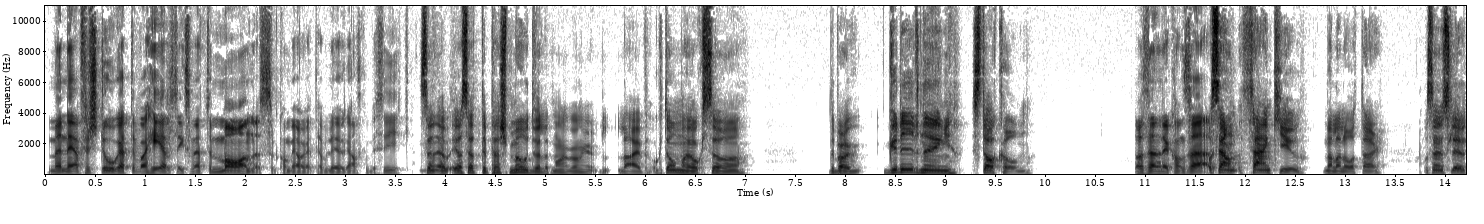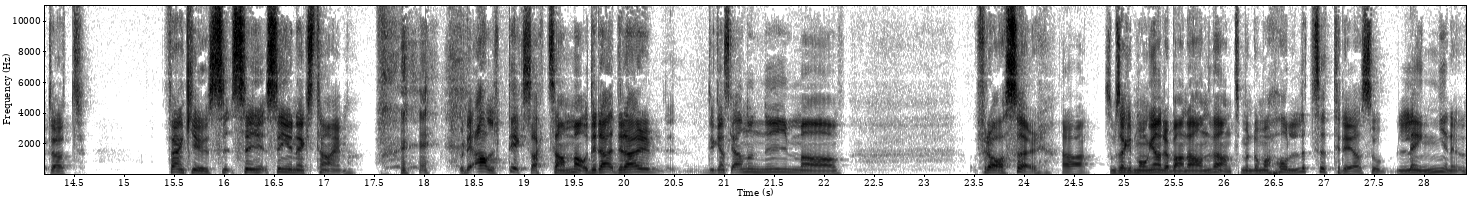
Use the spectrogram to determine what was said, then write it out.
Men när jag förstod att det var helt liksom efter manus så kom jag ihåg att jag blev ganska besviken. Sen, jag har sett Depeche Mode väldigt många gånger live. Och de har ju också, det är bara Good evening Stockholm. Och sen är det konsert. Och sen Thank you mellan låtar. Och sen slutet Thank you, see, see, see you next time. och det är alltid exakt samma. Och det där, det där det är ganska anonyma fraser. Ja, Som säkert många andra band har använt. Men de har hållit sig till det så länge nu.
